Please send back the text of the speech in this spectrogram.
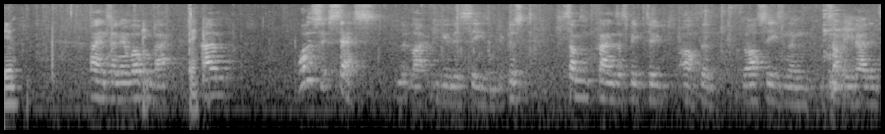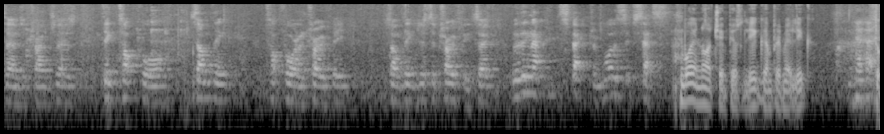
Ian? Hi, Antonio. Welcome back. Thank you. Um, what does success look like for you this season? Because some fans I speak to after last season and some you've had in terms of transfers think top four, some think top four and a trophy, something, just a trophy. So within that spectrum, what is success? Why not Champions League and Premier League to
